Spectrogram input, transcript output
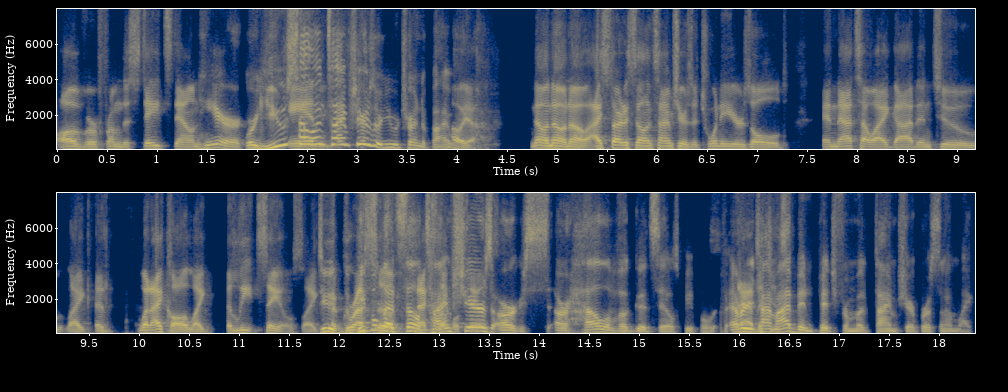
over from the States down here. Were you selling timeshares or you were trying to buy oh, one? Oh, yeah. No, no, no. I started selling timeshares at 20 years old, and that's how I got into like a, what I call like elite sales. Like, Dude, the people that sell timeshares are are hell of a good salespeople. Every time I've been pitched from a timeshare person, I'm like,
